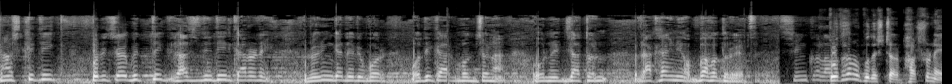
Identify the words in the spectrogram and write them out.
সাংস্কৃতিক পরিচয়ভিত্তিক রাজনীতির কারণে রোহিঙ্গাদের উপর অধিকার বঞ্চনা ও নির্যাতন রাখাইনি অব্যাহত রয়েছে। শৃঙ্খলা প্রধান উপদেষ্টার ভাষণে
